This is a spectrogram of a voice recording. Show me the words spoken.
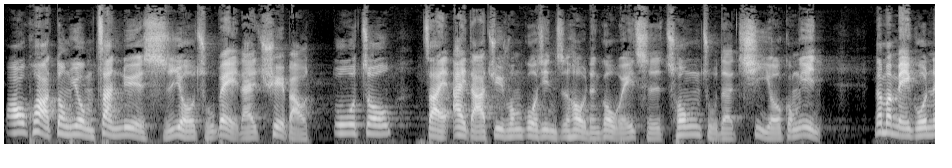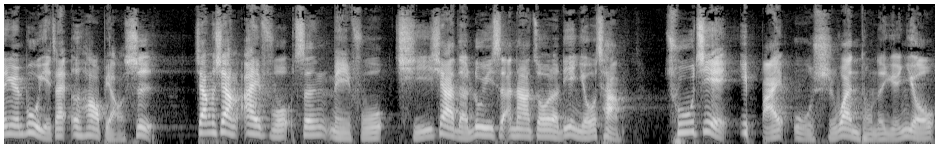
包括动用战略石油储备，来确保多州在爱达飓风过境之后能够维持充足的汽油供应。那么，美国能源部也在二号表示，将向艾弗森美孚旗下的路易斯安那州的炼油厂。出借一百五十万桶的原油，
